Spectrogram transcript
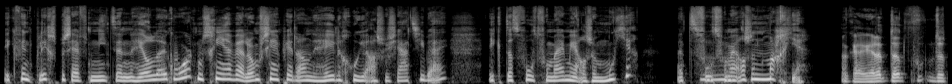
Ik vind plichtsbesef niet een heel leuk woord. Misschien jij wel hoor. Misschien heb je er een hele goede associatie bij. Ik, dat voelt voor mij meer als een moetje. Het voelt voor mij als een magje. Oké, okay, ja, dat, dat, dat,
